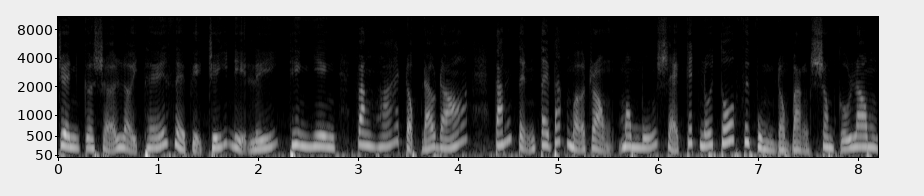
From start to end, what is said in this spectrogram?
Trên cơ sở lợi thế về vị trí địa lý, thiên nhiên, văn hóa độc đáo đó, tám tỉnh Tây Bắc mở rộng mong muốn sẽ kết nối tốt với vùng đồng bằng sông Cửu Long,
